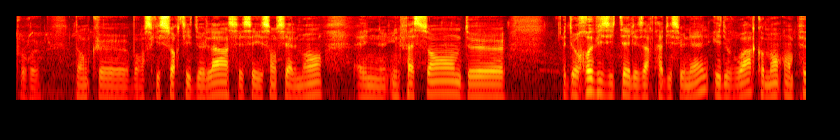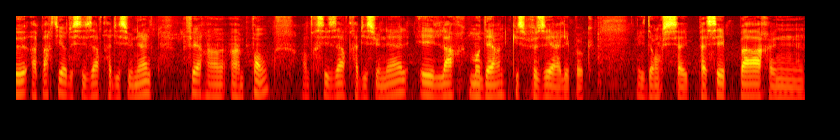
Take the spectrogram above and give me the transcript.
pour eux. Donc, euh, bon, ce qui est sorti de là, c'est essentiellement une, une façon de de revisiter les arts traditionnels et de voir comment on peut, à partir de ces arts traditionnels, faire un, pont entre ces arts traditionnels et l'art moderne qui se faisait à l'époque. Et donc, ça est passé par une,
